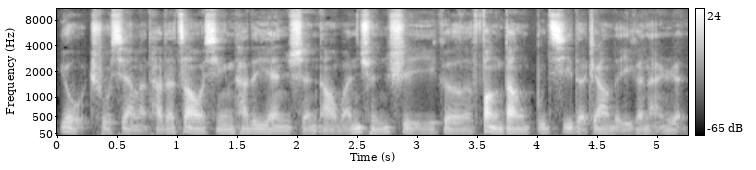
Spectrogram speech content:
又出现了，他的造型、他的眼神啊，完全是一个放荡不羁的这样的一个男人。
